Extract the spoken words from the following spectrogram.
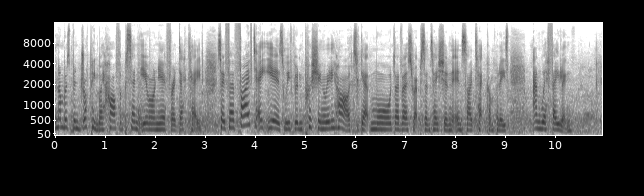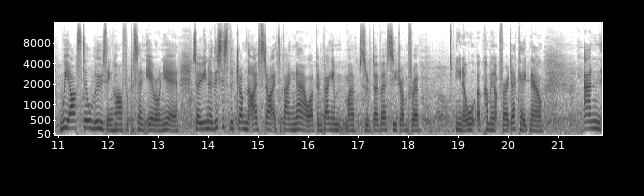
number has been dropping by half a percent year on year for a decade. So for five to eight years, we've been pushing really hard to get more diverse representation inside tech companies, and we're failing we are still losing half a percent year on year. So, you know, this is the drum that I've started to bang now. I've been banging my sort of diversity drum for, a, you know, coming up for a decade now. And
